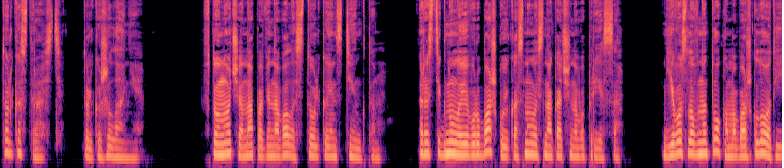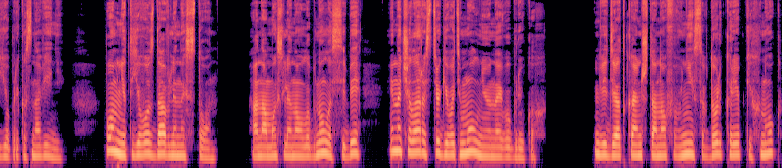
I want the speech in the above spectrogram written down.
Только страсть, только желание. В ту ночь она повиновалась только инстинктам. Расстегнула его рубашку и коснулась накачанного пресса. Его словно током обожгло от ее прикосновений. Помнит его сдавленный стон. Она мысленно улыбнулась себе и начала расстёгивать молнию на его брюках. Видя ткань штанов вниз вдоль крепких ног,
